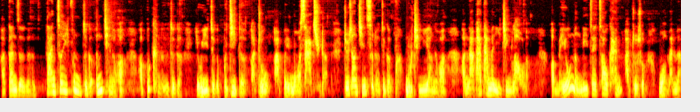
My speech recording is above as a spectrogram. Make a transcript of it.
啊，但这个但这一份这个恩情的话啊，不可能这个由于这个不记得啊，就啊被抹杀去了。就像今次的这个母亲一样的话啊，哪怕他们已经老了啊，没有能力再照看啊，就是说我们呢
